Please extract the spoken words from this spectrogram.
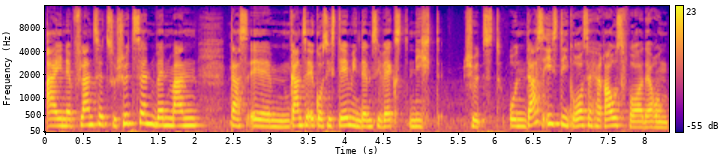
eine Pflanze zu schützen, wenn man das ähm, ganze Ökosystem, in dem sie wächst, nicht schützt. Und das ist die große Herausforderung.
